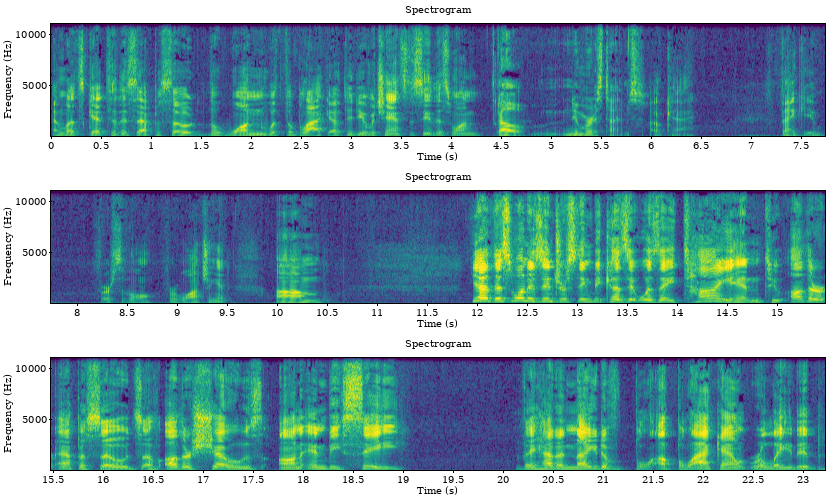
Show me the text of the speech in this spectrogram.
And let's get to this episode, the one with the blackout. Did you have a chance to see this one? Oh, m- numerous times. Okay. Thank you, first of all, for watching it. Um, yeah, this one is interesting because it was a tie in to other episodes of other shows on NBC. They had a night of bl- a blackout related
